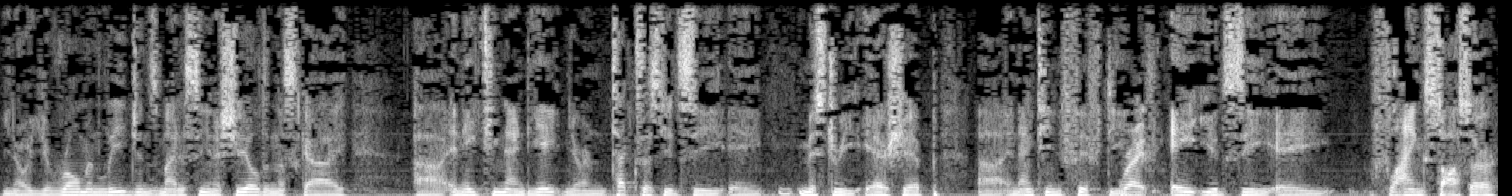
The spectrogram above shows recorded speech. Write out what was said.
you know, your Roman legions might have seen a shield in the sky. Uh, in 1898, and you're in Texas, you'd see a mystery airship. Uh, in 1958, Right. you'd see a flying saucer,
